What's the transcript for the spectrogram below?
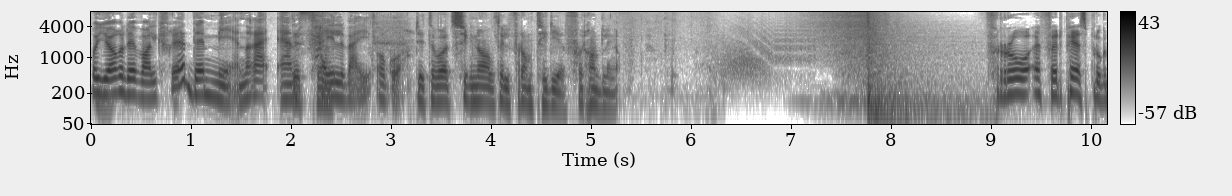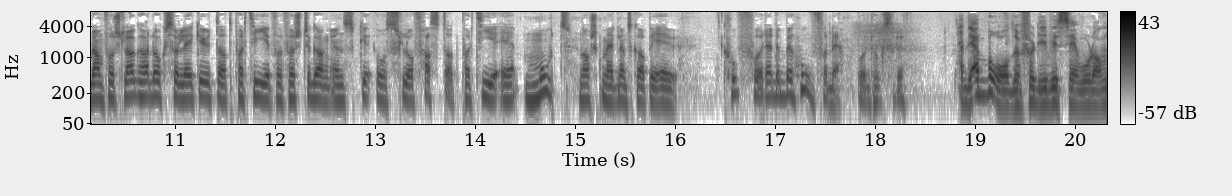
og gjøre det valgfrie, det mener jeg er en dette, feil vei å gå. Dette var et signal til framtidige forhandlinger. Fra FrPs programforslag har det også leket ut at partiet for første gang ønsker å slå fast at partiet er mot norsk medlemskap i EU. Hvorfor er det behov for det, Bård Hoksrud? Det er både fordi vi ser hvordan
